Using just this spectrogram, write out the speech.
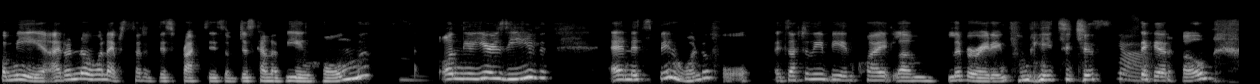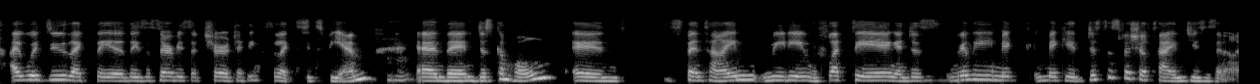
for me, I don't know when I've started this practice of just kind of being home on New Year's Eve. And it's been wonderful. It's actually been quite um, liberating for me to just yeah. stay at home. I would do like the there's a service at church, I think it's like 6 p.m. Mm-hmm. And then just come home and spend time reading, reflecting, and just really make make it just a special time, Jesus and I.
